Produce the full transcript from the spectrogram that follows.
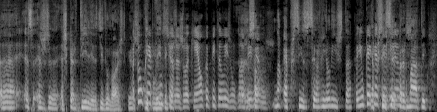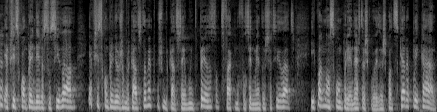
Uh, as, as, as, cartilhas ideológicas então, o que é que funciona, Joaquim? É o capitalismo que nós vivemos? São, não, é preciso ser realista. E o que é, é que é preciso ser, ser pragmático, é preciso compreender a sociedade, é preciso compreender os mercados também, porque os mercados têm muito peso, de facto, no funcionamento das sociedades. E quando não se compreende estas coisas, quando se quer aplicar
